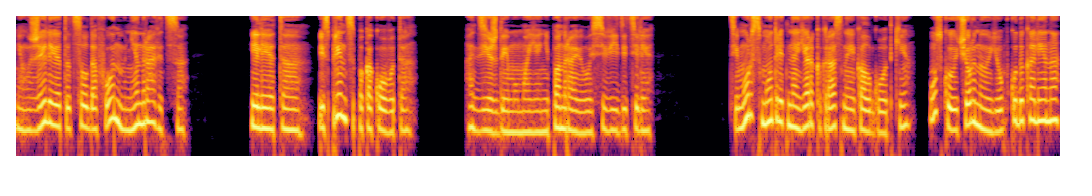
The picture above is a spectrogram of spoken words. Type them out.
Неужели этот солдафон мне нравится? Или это из принципа какого-то? Одежда ему моя не понравилась, видите ли. Тимур смотрит на ярко-красные колготки, узкую черную юбку до колена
